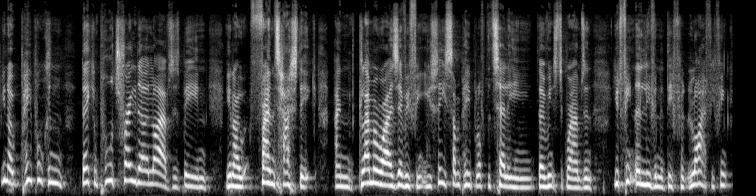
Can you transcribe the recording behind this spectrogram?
you know people can they can portray their lives as being you know fantastic and glamorize everything. You see some people off the telly and their Instagrams, and you'd think they're living a different life. You think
